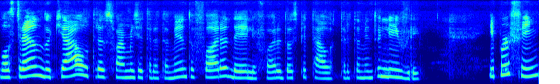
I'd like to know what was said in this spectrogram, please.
mostrando que há outras formas de tratamento fora dele, fora do hospital, tratamento livre. E por fim,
